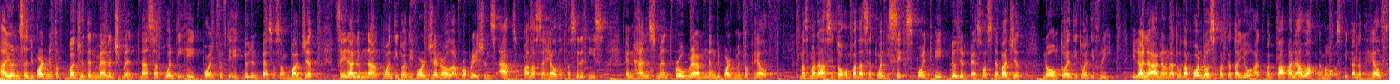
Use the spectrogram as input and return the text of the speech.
Ayon sa Department of Budget and Management, nasa 28.58 billion pesos ang budget sa ilalim ng 2024 General Appropriations Act para sa Health Facilities Enhancement Program ng Department of Health. Mas mataas ito kumpara sa 26.8 billion pesos na budget noong 2023. Ilalaan ang naturang pondo sa pagtatayo at pagpapalawak ng mga ospital at health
